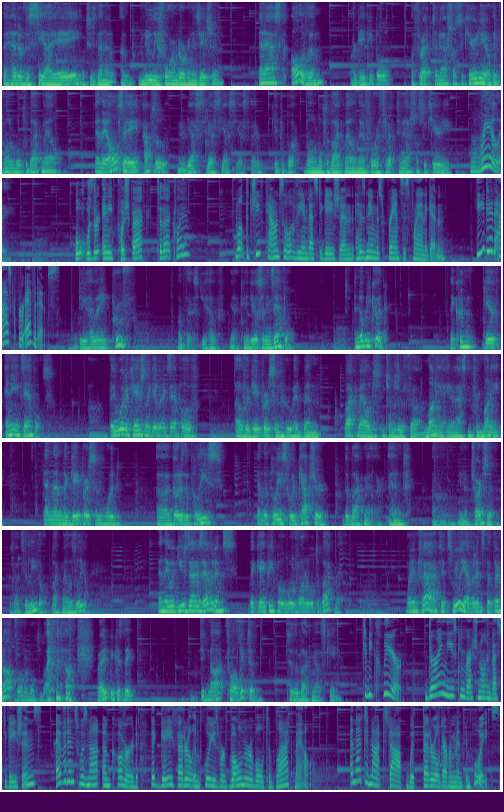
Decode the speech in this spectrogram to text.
the head of the CIA, which is then a, a newly formed organization, and ask all of them are gay people a threat to national security? Are they vulnerable to blackmail? And they all say, absolutely. You know, yes, yes, yes, yes. They're gay people are vulnerable to blackmail and therefore a threat to national security. Really? Well, was there any pushback to that claim? Well, the chief counsel of the investigation, his name was Francis Flanagan, he did ask for evidence. Do you have any proof of this? Do you have, can you give us an example? And nobody could. They couldn't give any examples. Um, they would occasionally give an example of of a gay person who had been blackmailed in terms of uh, money, you know, asking for money, and then the gay person would uh, go to the police, and the police would capture the blackmailer and um, you know charge them because that's illegal. Blackmail is illegal, and they would use that as evidence that gay people were vulnerable to blackmail. When in fact, it's really evidence that they're not vulnerable to blackmail, right? Because they did not fall victim to the blackmail scheme. To be clear, during these congressional investigations, evidence was not uncovered that gay federal employees were vulnerable to blackmail. And that did not stop with federal government employees.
